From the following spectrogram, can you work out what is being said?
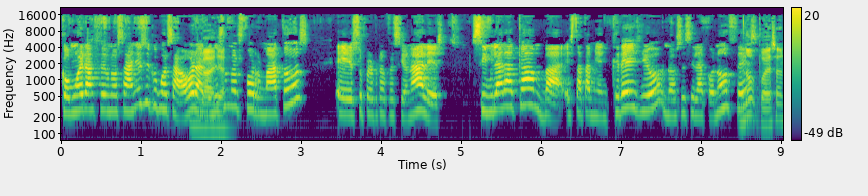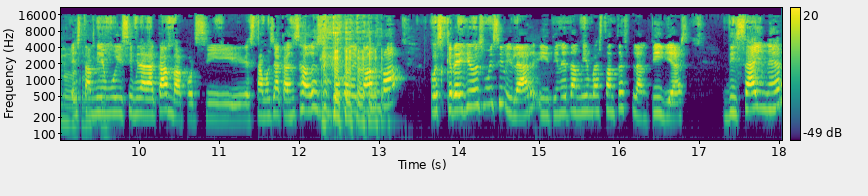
cómo era hace unos años y cómo es ahora. Tienes unos formatos eh, súper profesionales. Similar a Canva está también Crello, no sé si la conoces. No, pues esa no la Es también muy similar a Canva, por si estamos ya cansados un poco de Canva. pues Crello es muy similar y tiene también bastantes plantillas. Designer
